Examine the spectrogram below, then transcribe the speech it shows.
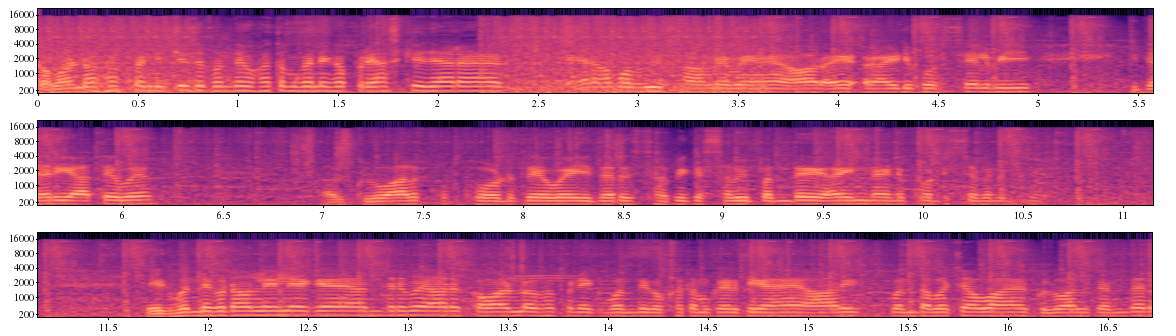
कमांडर साहब का नीचे से बंदे को ख़त्म करने का प्रयास किया जा रहा है। एरा भी सामने में है और आई डी सेल भी इधर ही आते हुए। और ग्लोवाल को फोड़ते हुए इधर सभी के सभी बंदे आई नाइनटीन फोर्टी सेवन एक बंदे को डाउन ले लिया गया है अंदर में और कमांडो साहब अपने एक बंदे को ख़त्म कर दिया है और एक बंदा बचा हुआ है गुलवाल के अंदर।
